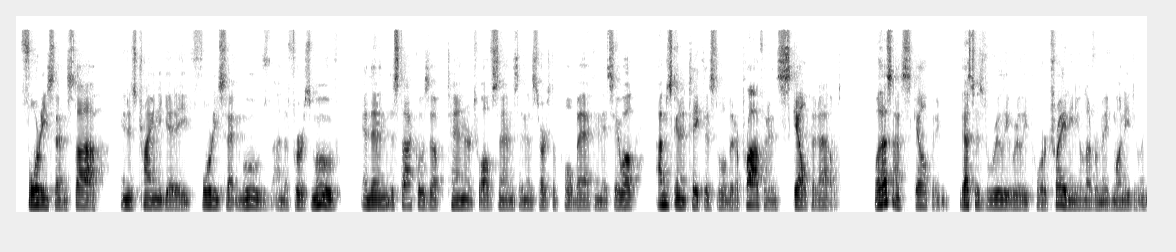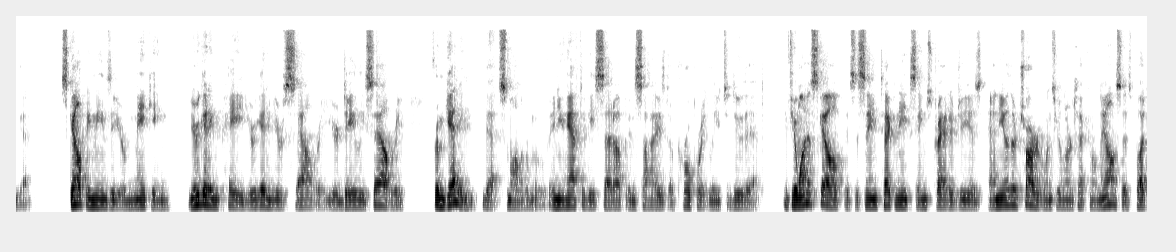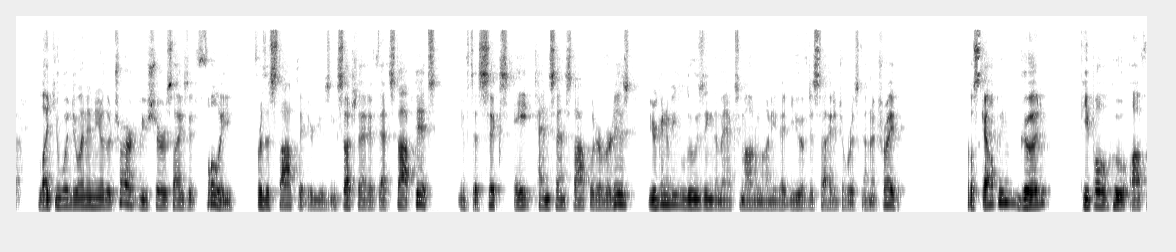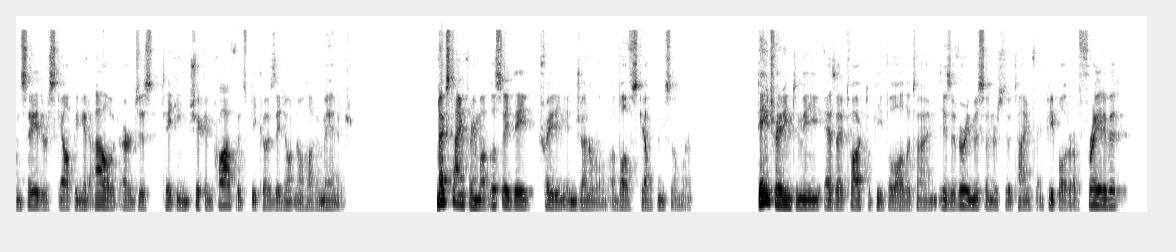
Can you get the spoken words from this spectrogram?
40 cent stop and is trying to get a 40 cent move on the first move. And then the stock goes up 10 or 12 cents and then starts to pull back. And they say, well, I'm just going to take this little bit of profit and scalp it out. Well, that's not scalping. That's just really, really poor trading. You'll never make money doing that. Scalping means that you're making You're getting paid, you're getting your salary, your daily salary from getting that smaller move. And you have to be set up and sized appropriately to do that. If you want to scalp, it's the same technique, same strategy as any other chart once you learn technical analysis. But like you would do on any other chart, you sure size it fully for the stop that you're using, such that if that stop hits, if the six, eight, 10 cent stop, whatever it is, you're going to be losing the max amount of money that you have decided to risk on a trade. So scalping, good. People who often say they're scalping it out are just taking chicken profits because they don't know how to manage. Next time frame up, let's say day trading in general, above scalping somewhere. Day trading to me, as I talk to people all the time, is a very misunderstood time frame. People are afraid of it.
